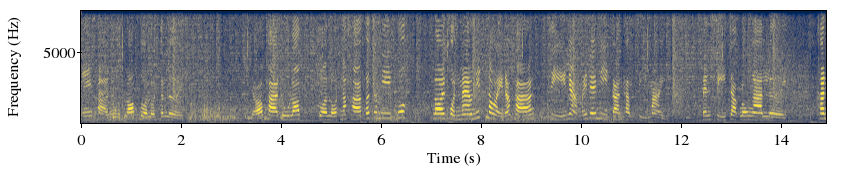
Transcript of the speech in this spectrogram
นี่ค่ะดูรอบตัวรถกันเลย เดี๋ยวพาดูรอบตัวรถนะคะ ก็จะมีพวก รอยขนแมวนิดหน่อยนะคะ สีเนี่ยไม่ได้มีการทำสีใหม่ เป็นสีจากโรงงานเลย คัน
